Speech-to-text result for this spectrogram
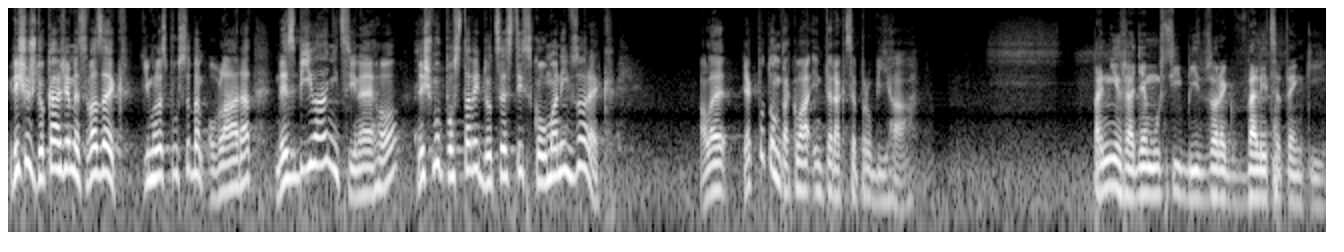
Když už dokážeme svazek tímhle způsobem ovládat, nezbývá nic jiného, než mu postavit do cesty zkoumaný vzorek. Ale jak potom taková interakce probíhá? V první řadě musí být vzorek velice tenký.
